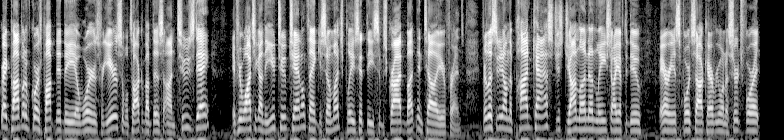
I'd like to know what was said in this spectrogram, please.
Greg Papa. And of course, Pop did the uh, Warriors for years, so we'll talk about this on Tuesday. If you're watching on the YouTube channel, thank you so much. Please hit the subscribe button and tell your friends. If you're listening on the podcast, just John Lund Unleashed. All you have to do, area Sports Talk, however you want to search for it,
